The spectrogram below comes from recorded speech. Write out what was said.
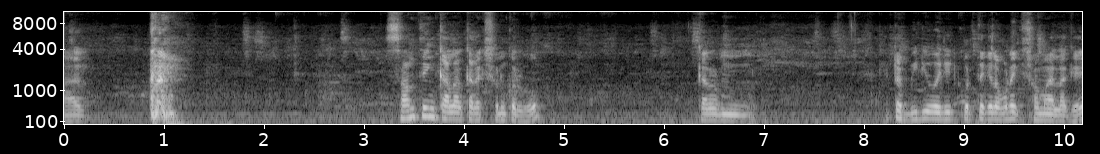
আর সামথিং কালার কারেকশন করব। কারণ একটা ভিডিও এডিট করতে গেলে অনেক সময় লাগে।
